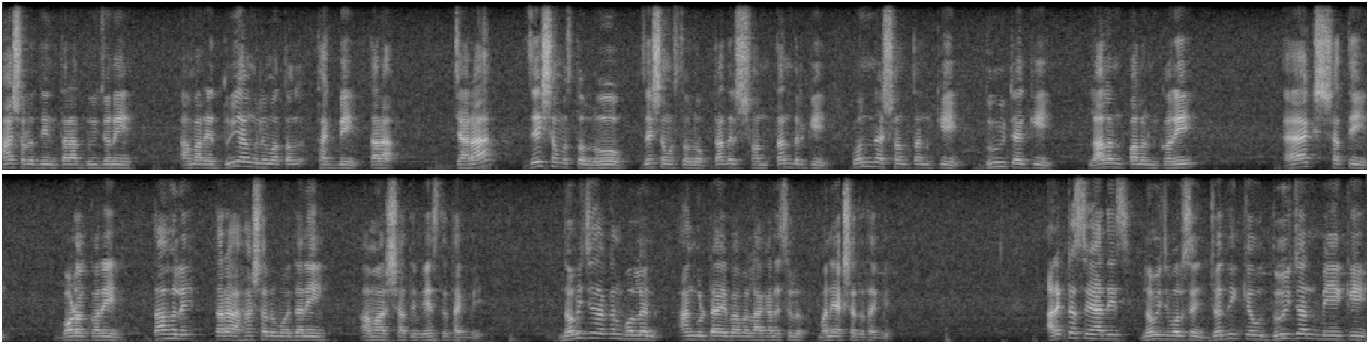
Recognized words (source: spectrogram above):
হাসর দিন তারা দুইজনে, আমার দুই আঙ্গুলের মতো থাকবে। তারা, যারা যে সমস্ত লোক, যে সমস্ত লোক তাদের সন্তানদেরকে, কন্যা সন্তানকে দুইটাকে লালন পালন করে, একসাথে বড় করে, তাহলে তারা হাসর ময়দানে আমার সাথে ভেস্তে থাকবে। নবীজি যখন বললেন, আঙ্গুলটা এভাবে লাগানো ছিল মানে একসাথে থাকবে। আরেকটা সেহাদিস নবীজি বলছেন, যদি কেউ দুইজন মেয়েকে,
